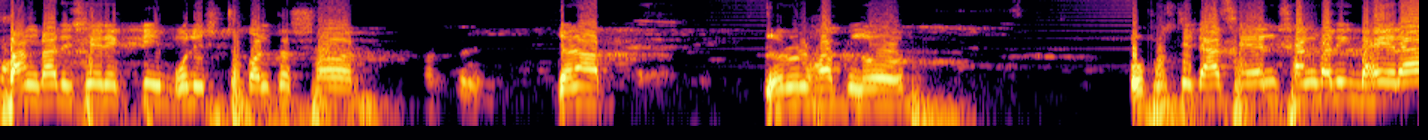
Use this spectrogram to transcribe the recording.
বাংলাদেশের একটি বলিষ্ঠ কণ্ঠস্বর জনাব নুরুল হক নূর। উপস্থিত আছেন সাংবাদিক ভাইয়েরা।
